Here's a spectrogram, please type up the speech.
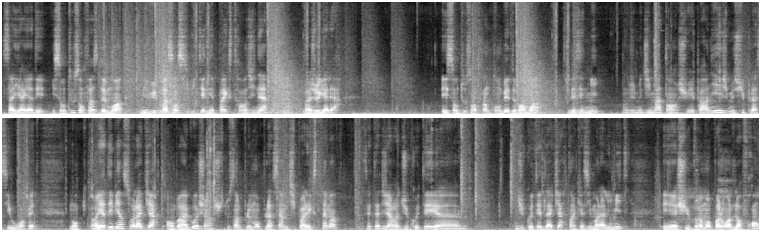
Ça y est, regardez, ils sont tous en face de moi, mais vu que ma sensibilité n'est pas extraordinaire, bah je galère. Et ils sont tous en train de tomber devant moi, les ennemis. Donc je me dis, mais attends, je suis épargné, je me suis placé où en fait? Donc regardez bien sur la carte, en bas à gauche, hein, je suis tout simplement placé un petit peu à l'extrême. Hein. C'est-à-dire du côté euh, du côté de la carte, hein, quasiment à la limite. Et je suis vraiment pas loin de leur front.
